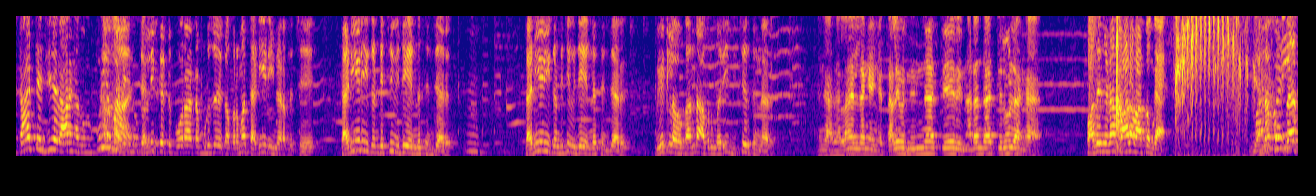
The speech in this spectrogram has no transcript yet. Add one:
ஸ்ட்ராட்டஜியே வேறங்க. அது உங்களுக்கு புரிய ஆமா, மாட்டேங்குது. உங்களுக்கு. ஜல்லிக்கட்டு போராட்டம் முடிஞ்சதுக்கு அப்புறமா தடியடி நடந்துச்சு. தடியடி கண்டிச்சு விஜய் என்ன செஞ்சாரு? ம். தடியடி கண்டிச்சு விஜய் என்ன செஞ்சாரு? வீட்டுல உட்காந்து அவர் மாதிரி மிச்சர் தின்னாரு. எங்க அதெல்லாம் இல்லைங்க. எங்க தலைவர் நின்னா தேரு நடந்தா திருவிழாங்க. பதுங்குனா பாலை வாக்குங்க. எனக்கும் பேச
